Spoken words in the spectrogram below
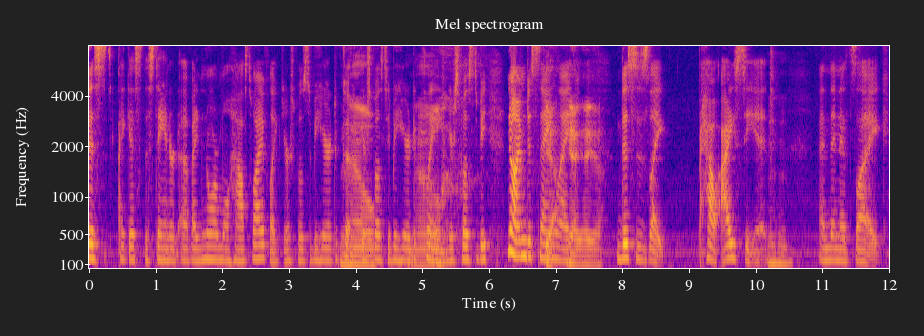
this, I guess, the standard of a normal housewife. Like you're supposed to be here to cook, No. you're supposed to be here to No. clean, you're supposed to be. No, I'm just saying, Yeah, like, yeah, yeah, yeah. this is like how I see it. Mhm. And then it's like,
